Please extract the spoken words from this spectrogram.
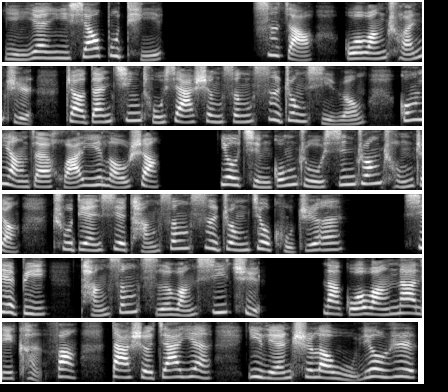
饮宴一宵不提。次早，国王传旨，照丹青图下圣僧四众喜容，供养在华仪楼上，又请公主新装重整，出殿谢唐僧四众救苦之恩。谢毕，唐僧辞王西去。那国王那里肯放，大设家宴，一连吃了五六日，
